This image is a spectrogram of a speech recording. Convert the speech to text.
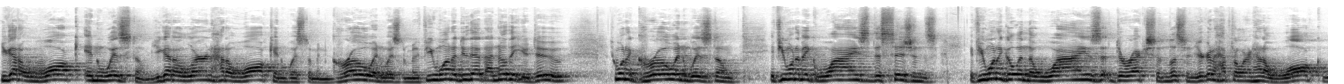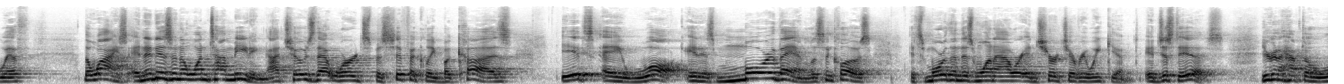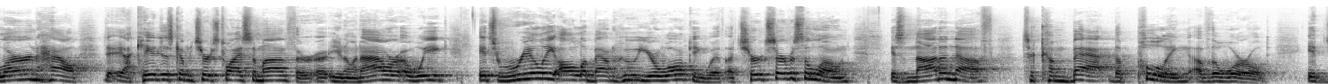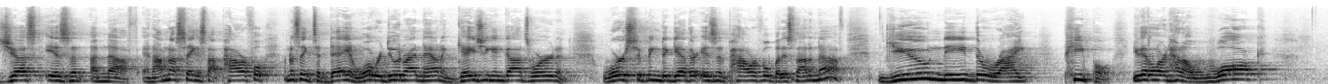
You got to walk in wisdom. You got to learn how to walk in wisdom and grow in wisdom. And if you want to do that, I know that you do, if you want to grow in wisdom, if you want to make wise decisions, if you want to go in the wise direction, listen, you're going to have to learn how to walk with the wise. And it isn't a one time meeting. I chose that word specifically because it's a walk. It is more than, listen close, it's more than this one hour in church every weekend. It just is. You're going to have to learn how. I can't just come to church twice a month or, or, you know an hour a week. It's really all about who you're walking with. A church service alone is not enough to combat the pulling of the world. It just isn't enough. And I'm not saying it's not powerful. I'm not saying today and what we're doing right now and engaging in God's word and worshiping together isn't powerful, but it's not enough. You need the right people. You got to learn how to walk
